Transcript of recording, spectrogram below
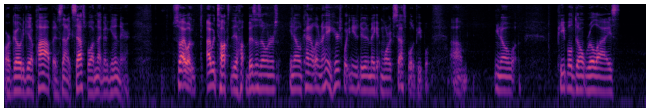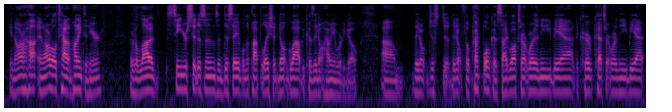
or go to get a pop and it's not accessible, I'm not going to get in there. So I would I would talk to the business owners, you know, kind of let them know, hey, here's what you need to do to make it more accessible to people. Um, you know, people don't realize in our in our little town of Huntington here, there's a lot of senior citizens and disabled in the population that don't go out because they don't have anywhere to go. Um, they don't just they don't feel comfortable because sidewalks aren't where they need to be at, the curb cuts aren't where they need to be at.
